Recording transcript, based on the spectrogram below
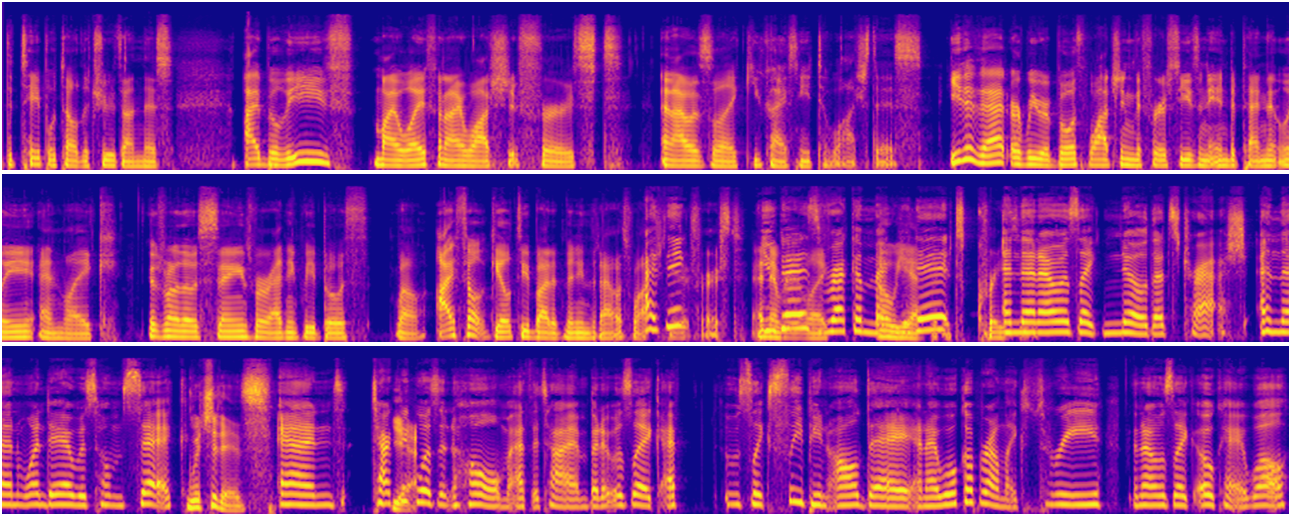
the tape will tell the truth on this. I believe my wife and I watched it first, and I was like, "You guys need to watch this." Either that, or we were both watching the first season independently, and like it was one of those things where I think we both. Well, I felt guilty about admitting that I was watching think it first, and you then we guys were like, recommended "Oh yeah, it, it's crazy," And then I was like, no, that's trash. And then one day I was homesick which it is. and Techtic Yeah. wasn't home at the time, but it was like, I was like sleeping all day and I woke up around like three and I was like, okay, well,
